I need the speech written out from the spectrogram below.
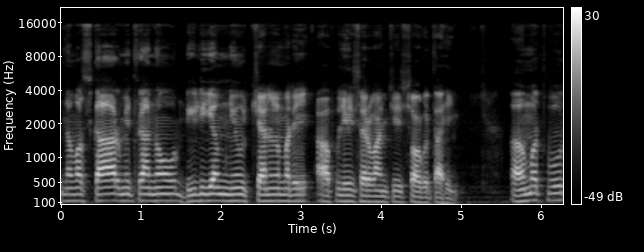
नमस्कार मित्रांनो डी डी एम न्यूज चॅनलमध्ये आपले सर्वांचे स्वागत आहे. अहमदपूर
